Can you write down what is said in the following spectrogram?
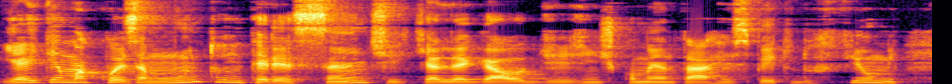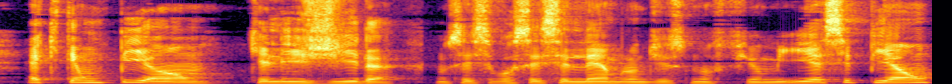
E aí tem uma coisa muito interessante que é legal de a gente comentar a respeito do filme, é que tem um peão que ele gira. Não sei se vocês se lembram disso no filme. E esse peão,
